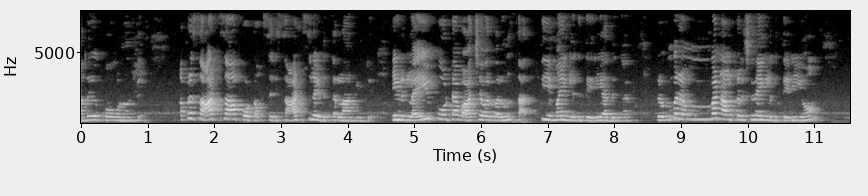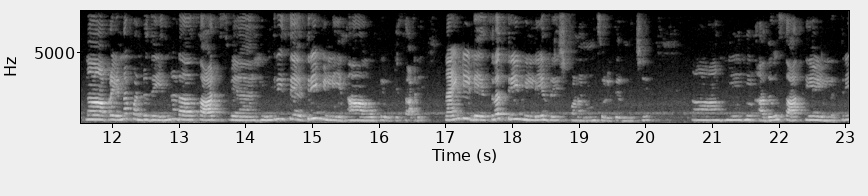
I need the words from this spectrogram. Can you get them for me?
அது போகணுன்ட்டு அப்புறம் ஷார்ட்ஸாக போட்டோம். சரி ஷார்ட்ஸில் எடுத்துடலாம் அப்படின்ட்டு. எங்களுக்கு லைவ் போட்டால் வாட்ச் ஹவர் வரும்னு சத்தியமாக எங்களுக்கு தெரியாதுங்க. ரொம்ப ரொம்ப நாள் கழிச்சு தான் எங்களுக்கு தெரியும். நான் அப்புறம் என்ன பண்ணுறது என்னடா ஷார்ட்ஸ் இன்க்ரீஸே த்ரீ மில்லியன் ஆ ஓகே ஓகே சாரி நைன்டி டேஸில் த்ரீ மில்லியன் ரீச் பண்ணணும்னு சொல்லிட்டு இருந்துச்சு. ம்ஹும், அதுவும் சாத்தியம் இல்லை. த்ரீ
